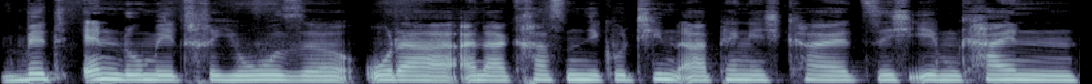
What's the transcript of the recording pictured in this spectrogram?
mit Endometriose oder einer krassen Nikotinabhängigkeit, sich eben keinen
